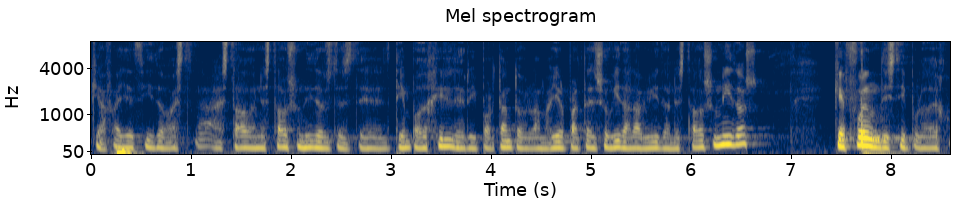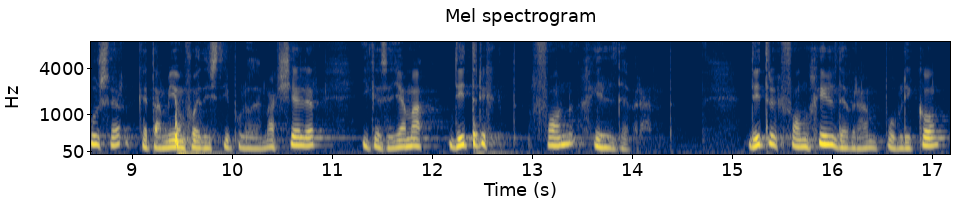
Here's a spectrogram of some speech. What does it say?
que ha fallecido, ha estado en Estados Unidos desde el tiempo de Hitler y por tanto la mayor parte de su vida la ha vivido en Estados Unidos, que fue un discípulo de Husserl, que también fue discípulo de Max Scheler y que se llama Dietrich von Hildebrand. Dietrich von Hildebrand publicó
